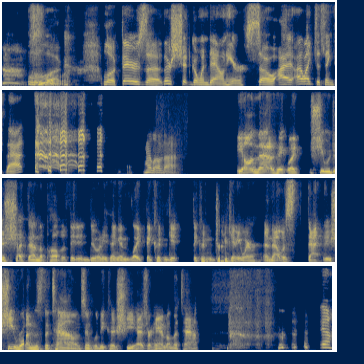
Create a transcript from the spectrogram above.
"Look, Ooh. look, there's uh there's shit going down here." So I I like to think that. I love that. Beyond that, I think like she would just shut down the pub if they didn't do anything, and like they couldn't get they couldn't drink anywhere, and that was that. She runs the town simply because she has her hand on the tap. yeah,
